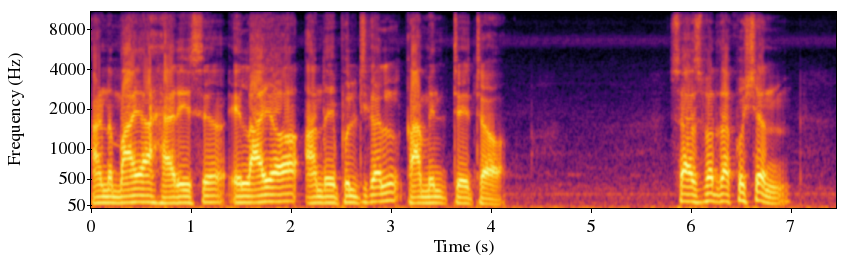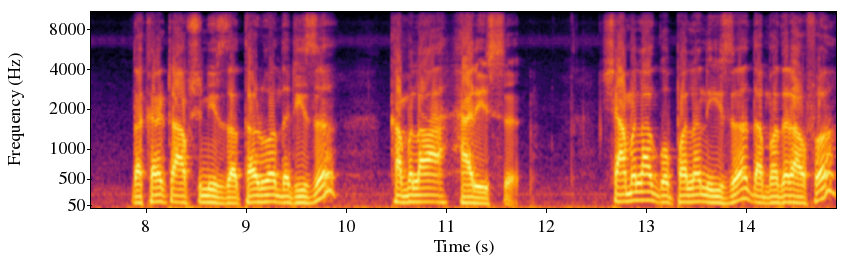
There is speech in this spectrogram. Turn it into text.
and Maya Harris, uh, a lawyer and a political commentator. So, as per the question, the correct option is the third one that is uh, Kamala Harris. Shyamala Gopalan is uh, the mother of uh,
